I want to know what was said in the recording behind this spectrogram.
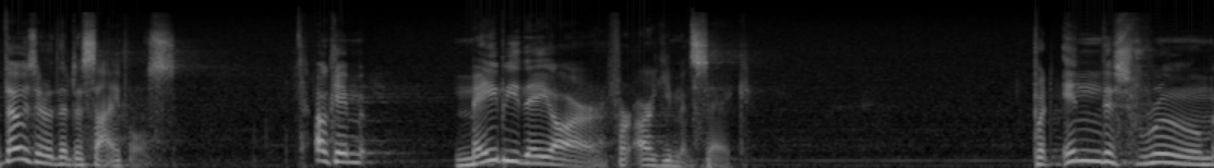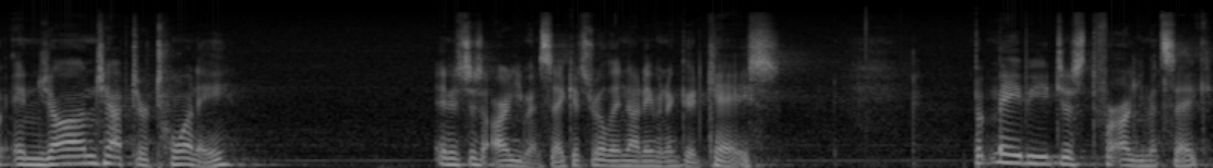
Those are the disciples. Okay, maybe they are for argument's sake. But in this room in John chapter 20, and it's just argument's sake, it's really not even a good case, but maybe just for argument's sake,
